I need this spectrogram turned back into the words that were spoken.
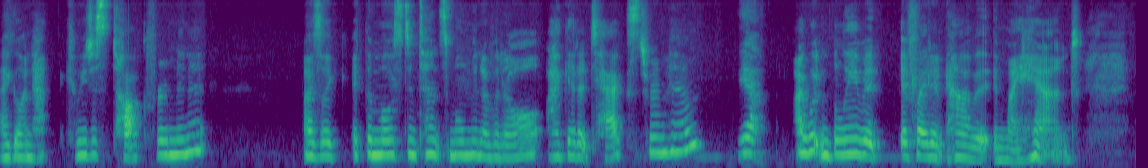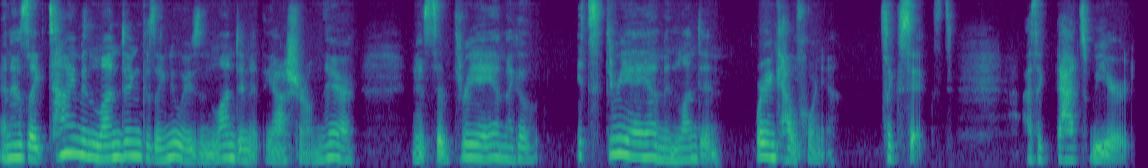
I go, and can we just talk for a minute? I was like, at the most intense moment of it all, I get a text from him. Yeah. I wouldn't believe it if I didn't have it in my hand. And I was like, time in London, because I knew he was in London at the ashram there. And it said 3 a.m. I go, it's 3 a.m. in London. We're in California. It's like six. I was like, that's weird.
